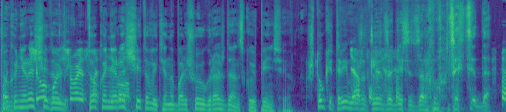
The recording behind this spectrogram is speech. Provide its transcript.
Только не, большое только не рассчитывайте на большую гражданскую пенсию. Штуки три, Я может, понял. лет за 10 заработаете, да.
